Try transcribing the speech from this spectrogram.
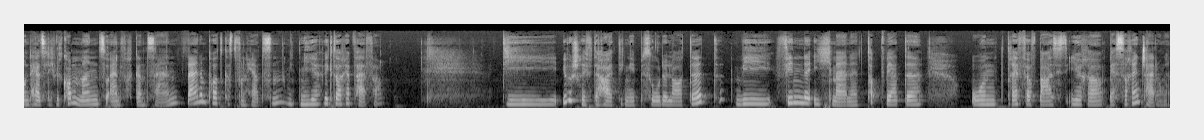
und herzlich willkommen zu Einfach ganz sein, deinem Podcast von Herzen mit mir, Viktoria Pfeiffer. Die Überschrift der heutigen Episode lautet, wie finde ich meine Top-Werte und treffe auf Basis ihrer bessere Entscheidungen.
